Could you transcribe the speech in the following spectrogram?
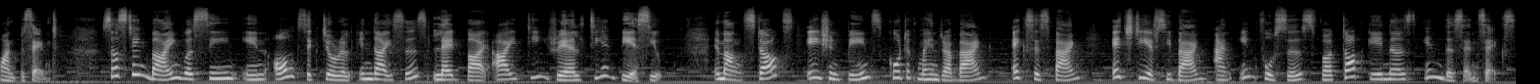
1%. Sustained buying was seen in all sectoral indices led by IT, Realty, and PSU. Among stocks, Asian Paints, Kotak Mahindra Bank, Axis Bank, HDFC Bank, and Infosys were top gainers in the Sensex.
